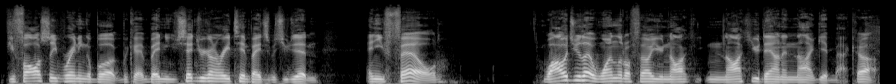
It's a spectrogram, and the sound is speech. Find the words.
If you fall asleep reading a book because and you said you're going to read 10 pages but you didn't and you failed, why would you let one little failure knock knock you down and not get back up?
